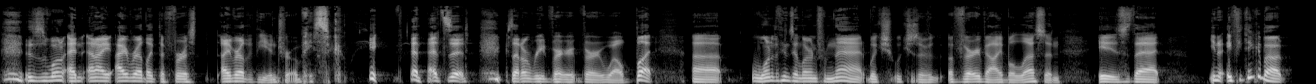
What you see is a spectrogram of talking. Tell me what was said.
This is one and, and I, I read like the first i read like the intro basically and that's it because i don't read very very well. But uh, one of the things i learned from that which which is a, a very valuable lesson is that you know if you think about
